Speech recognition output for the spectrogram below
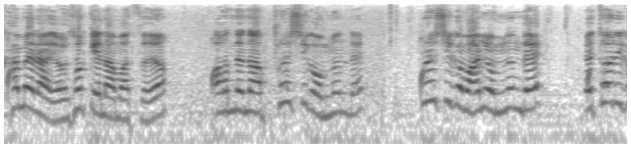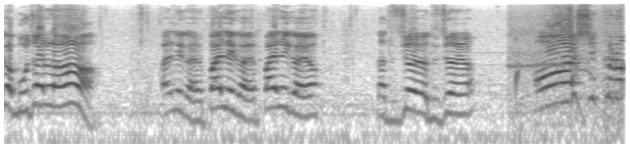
카메라 6개 남았어요? 아 근데 나 프레쉬가 없는데? 프레쉬가 많이 없는데? 배터리가 모자라. 빨리 가요 빨리 가요 빨리 가요. 나 늦어요 늦어요. 아 시끄러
